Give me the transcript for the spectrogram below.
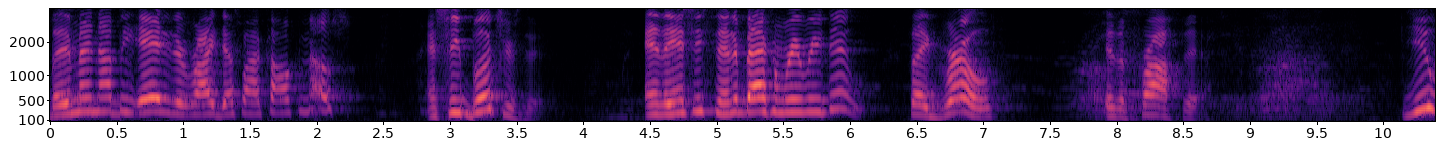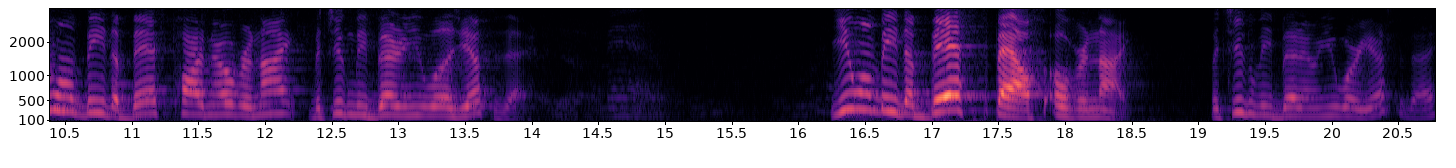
But it may not be edited right. That's why I call Kenosha. And she butchers it. And then she sent it back and re redo. Say, growth is a process. You won't be the best partner overnight, but you can be better than you was yesterday. You won't be the best spouse overnight, but you can be better than you were yesterday.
